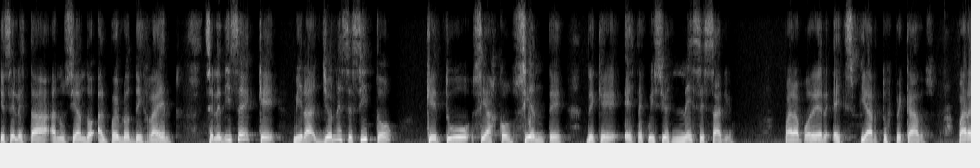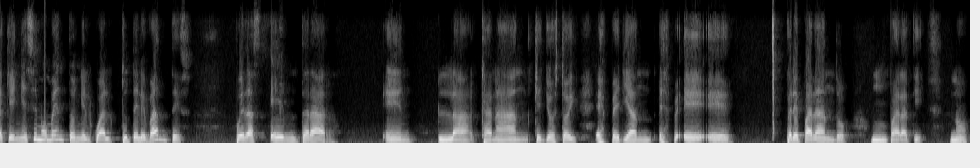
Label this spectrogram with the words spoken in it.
que se le está anunciando al pueblo de Israel. Se le dice que, mira, yo necesito que tú seas consciente de que este juicio es necesario para poder expiar tus pecados, para que en ese momento en el cual tú te levantes puedas entrar en la Canaán que yo estoy esperando, eh, eh, preparando mm, para ti, ¿no?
